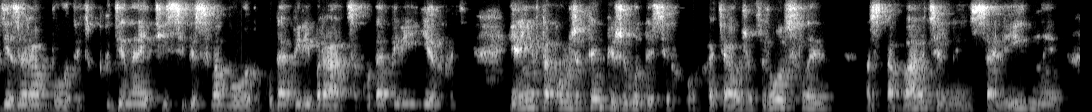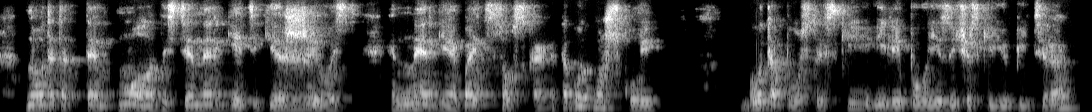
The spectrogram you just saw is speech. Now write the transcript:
где заработать, где найти себе свободу, куда перебраться, куда переехать. И они в таком же темпе живут до сих пор. Хотя уже взрослые, основательные, солидные. Но вот этот темп молодости, энергетики, живость, энергия бойцовская – это год мужской, год апостольский или по-язычески Юпитера,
